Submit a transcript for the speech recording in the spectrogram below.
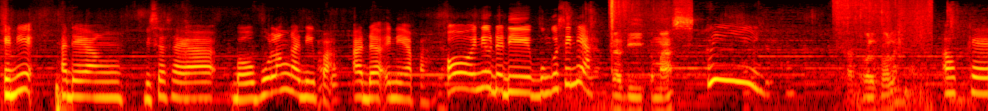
Ini ada yang bisa saya bawa pulang nggak nih Pak? Ada ini apa? Oh ini udah dibungkusin ya? Udah dikemas. Wih, Oleh-oleh. oke.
